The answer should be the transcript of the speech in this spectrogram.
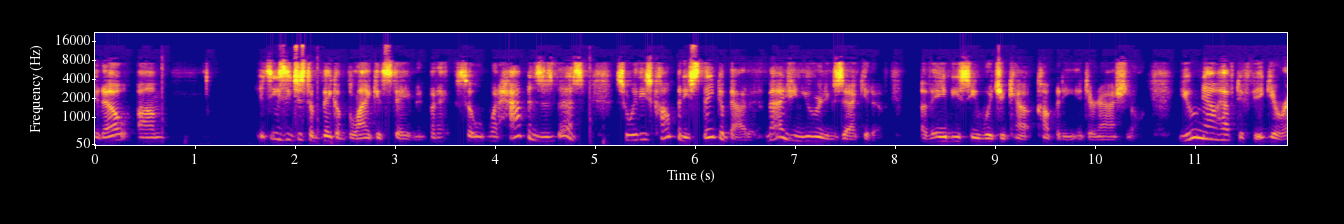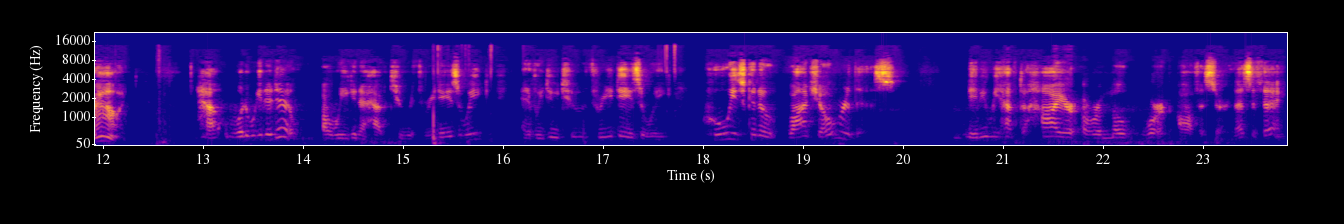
you know. Um, it's easy just to make a blanket statement. But so what happens is this. So with these companies, think about it. Imagine you were an executive of ABC Widget Company International. You now have to figure out how what are we going to do? Are we going to have two or three days a week? And if we do two or three days a week, who is going to watch over this? Maybe we have to hire a remote work officer. That's the thing.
